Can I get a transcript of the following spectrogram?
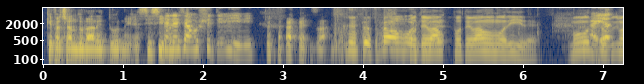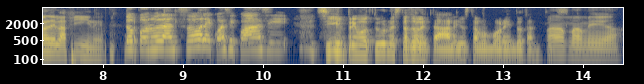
Che facciamo durare i turni? Eh sì, sì, Che ne perché- siamo usciti vivi. esatto. Potevamo, potevamo morire molto Eh, io- prima della fine. Dopo un'ora al sole, quasi quasi. Sì, il primo turno è stato letale, io stavo morendo tantissimo. Mamma mia.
